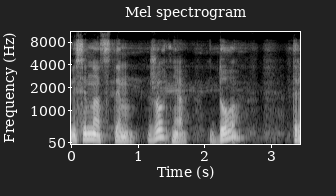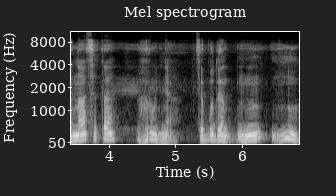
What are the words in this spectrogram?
18 жовтня до 13 грудня. Це буде, ну,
